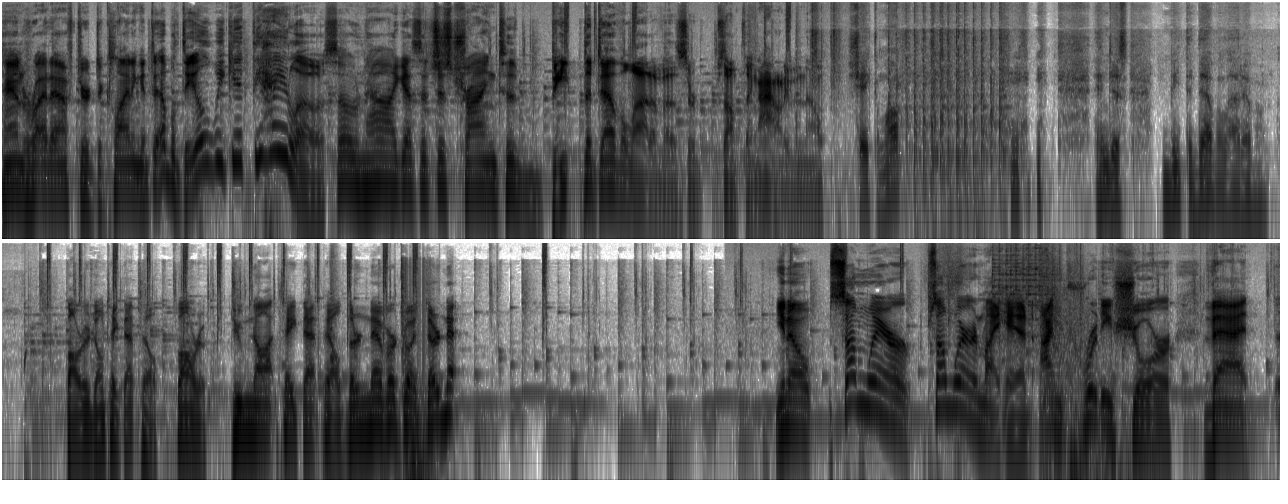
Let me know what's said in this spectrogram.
And right after declining a devil deal, we get the Halo. So now I guess it's just trying to beat the devil out of us or something. I don't even know. shake him off, and just beat the devil out of them. Bahroo, don't take that pill. Bahroo, do not take that pill. They're never good. They're ne- You know, somewhere, somewhere in my head, I'm pretty sure that uh,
